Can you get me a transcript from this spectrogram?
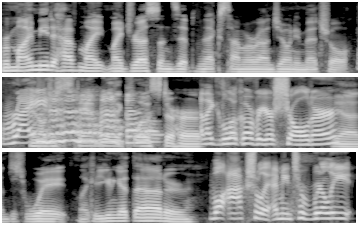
Remind me to have my my dress unzipped the next time around Joni Mitchell. Right. And I'll just stand really close to her. And like look over your shoulder. Yeah, just wait. Like, are you gonna get that or? Well, actually, I mean to really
